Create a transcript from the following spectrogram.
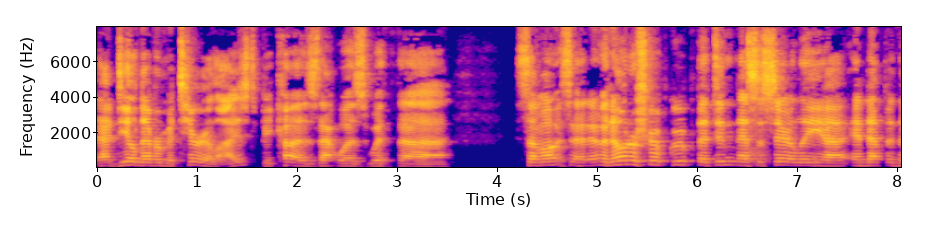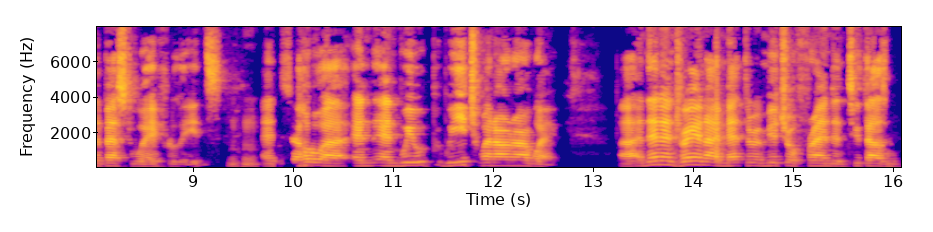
that deal never materialized because that was with uh, some an ownership group that didn't necessarily uh, end up in the best way for Leeds, mm-hmm. and so uh, and and we we each went on our way. Uh, and then Andrea and I met through a mutual friend in 2000,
